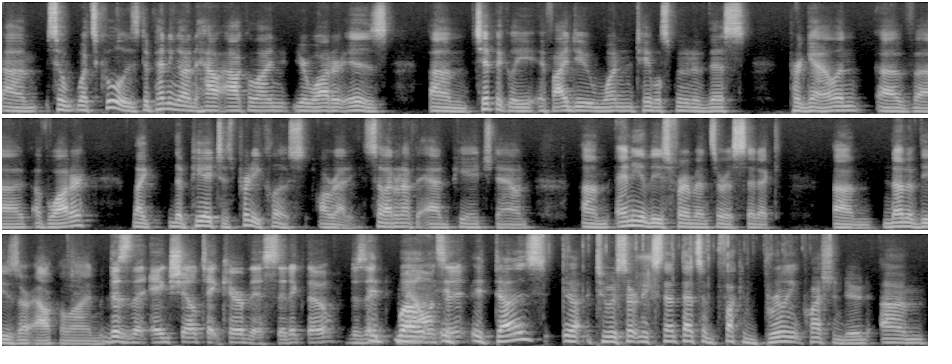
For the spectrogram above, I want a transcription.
Um, so what's cool is depending on how alkaline your water is, um, typically if I do one tablespoon of this per gallon of uh, of water, like the pH is pretty close already. So I don't have to add pH down. Um, any of these ferments are acidic. Um, none of these are alkaline. Does the eggshell take care of the acidic though? Does it, It, well, balance it, it? it does uh, to a certain extent. That's a fucking brilliant question, dude. Um,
